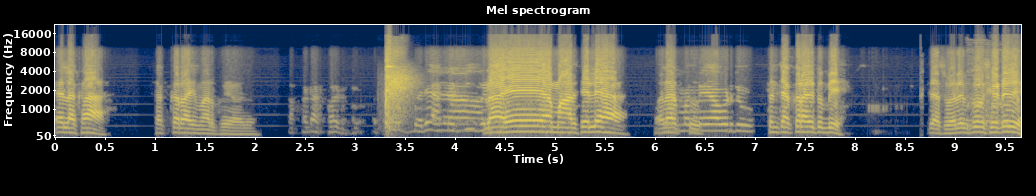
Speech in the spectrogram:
એ લખા. ચક્કર આવી માર ભાઈ આવે લા એ આ મારશે લે ઓલા મને આવડતું તને ચક્કર આવી તો બે. ત્યાં સોલે થોડું છેટે દે.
